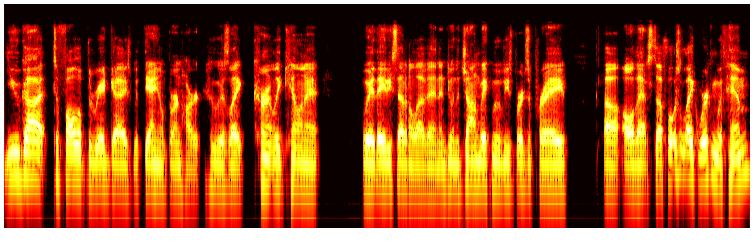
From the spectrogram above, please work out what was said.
you got to follow up the raid guys with Daniel Bernhardt, who is like currently killing it with 8711 and doing the John Wick movies, Birds of Prey, uh, all that stuff. What was it like working with him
